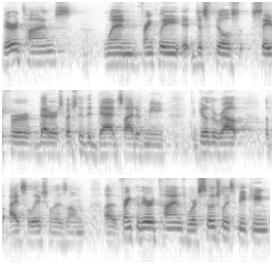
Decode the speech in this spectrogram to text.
There are times when, frankly, it just feels safer, better, especially the dad side of me, to go the route of isolationism. Uh, frankly, there are times where, socially speaking,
